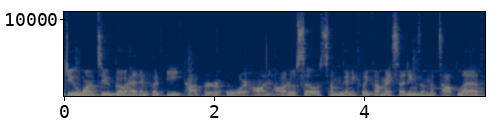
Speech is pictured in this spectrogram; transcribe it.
do want to go ahead and put the copper ore on auto sell. So I'm going to click on my settings on the top left,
